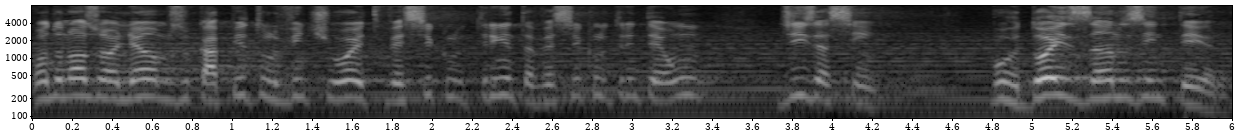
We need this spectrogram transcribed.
Quando nós olhamos o capítulo 28, versículo 30, versículo 31, diz assim: Por dois anos inteiros,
